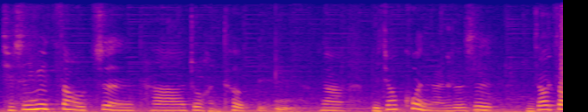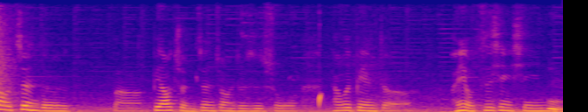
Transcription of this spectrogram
其实因为躁症它就很特别，嗯，那比较困难的是，你知道躁症的呃标准症状就是说，他会变得。很有自信心，嗯，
